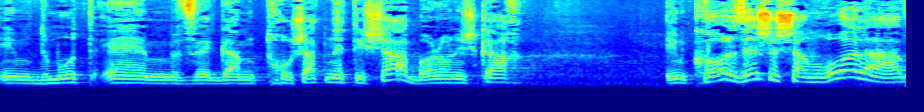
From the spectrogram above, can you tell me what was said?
עם דמות אם וגם תחושת נטישה, בואו לא נשכח. עם כל זה ששמרו עליו,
